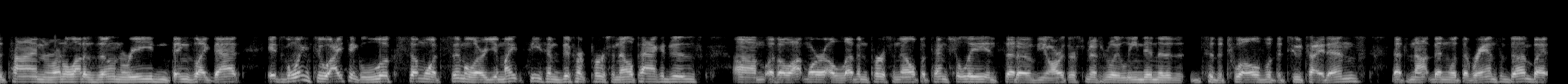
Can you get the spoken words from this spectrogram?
of the time and run a lot of zone read and things like that. It's going to, I think, look somewhat similar. You might see some different personnel packages um, with a lot more 11 personnel potentially instead of, you know, Arthur Smith really leaned into the, to the 12 with the two tight ends. That's not been what the Rams have done. But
